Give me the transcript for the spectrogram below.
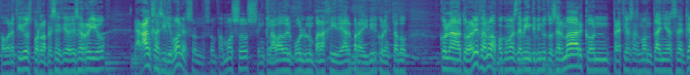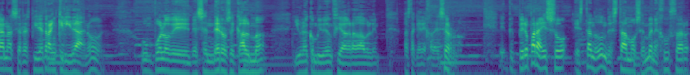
favorecidos por la presencia de ese río. Naranjas y limones son, son famosos, enclavado el pueblo en un paraje ideal para vivir conectado con la naturaleza, ¿no? A poco más de 20 minutos del mar, con preciosas montañas cercanas, se respira tranquilidad, ¿no? Un pueblo de, de senderos de calma y una convivencia agradable hasta que deja de serlo. Eh, pero para eso, estando donde estamos, en Benejúzar,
